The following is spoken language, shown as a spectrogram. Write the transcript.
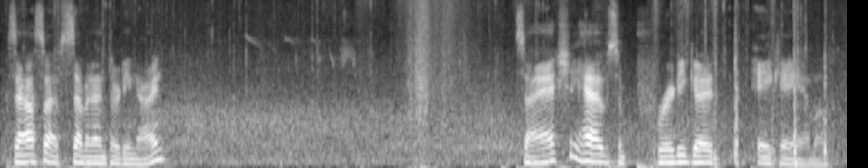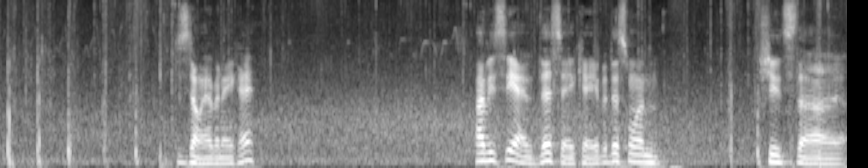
Because I also have 7N39. So I actually have some pretty good AK ammo. Just don't have an AK. Obviously I have this AK, but this one shoots the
